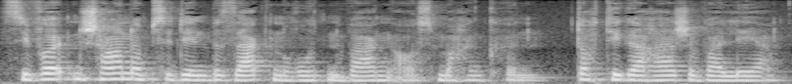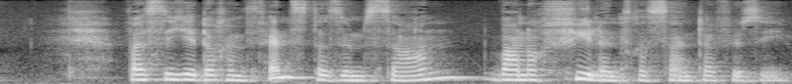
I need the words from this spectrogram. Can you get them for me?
Sie wollten schauen, ob sie den besagten roten Wagen ausmachen können. Doch die Garage war leer. Was sie jedoch im Fenstersims sahen, war noch viel interessanter für sie.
